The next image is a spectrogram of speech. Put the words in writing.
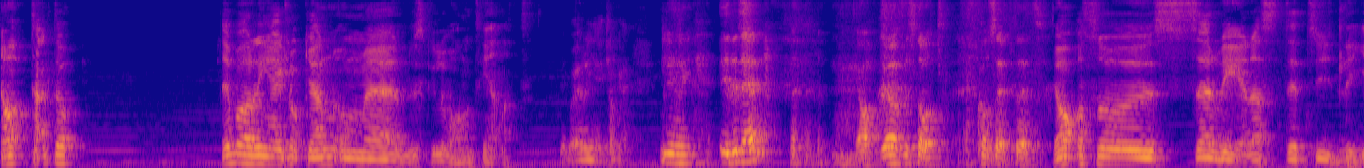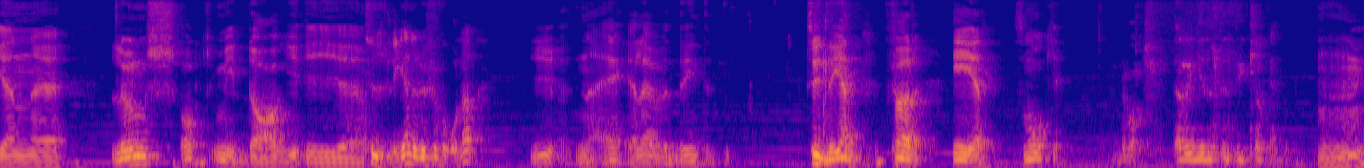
Ja, tack då. Det är bara att ringa i klockan om eh, det skulle vara någonting annat. Jag börjar ringa klockan. Är det den? ja, jag har förstått konceptet. Ja, och så serveras det tydligen eh, lunch och middag i... eh, Tydligen är du förvånad. i nej, eller det är inte... Tydligen för er som åker. Underbart. Jag ringer lite till klockan. Mm.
